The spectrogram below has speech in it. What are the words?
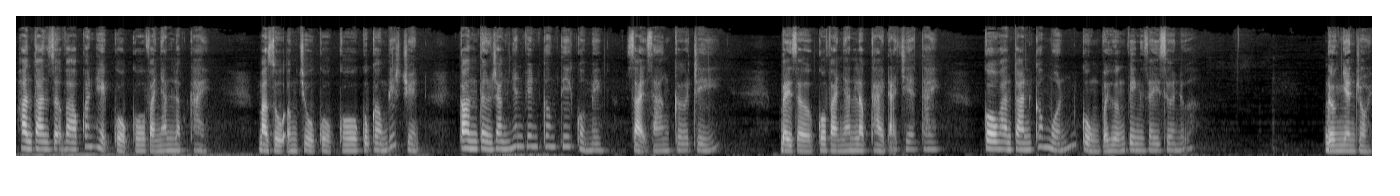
hoàn toàn dựa vào quan hệ của cô và Nhan Lập Khải. Mặc dù ông chủ của cô cũng không biết chuyện, còn tưởng rằng nhân viên công ty của mình giỏi giang cơ trí. Bây giờ cô và Nhan Lập Khải đã chia tay. Cô hoàn toàn không muốn cùng với Hướng Vinh dây dưa nữa. Đương nhiên rồi.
